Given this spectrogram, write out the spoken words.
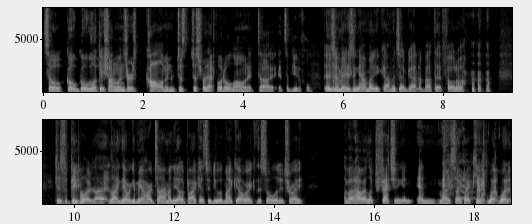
so go go look at Shawn Windsor's column, and just just for that photo alone, it uh, it's a beautiful. It's Beautiful. amazing how many comments I've gotten about that photo. Just people are uh, like they were giving me a hard time on the other podcast we do with Mike Elrick, the Soul of Detroit, about how I looked fetching, and and Mike's like, I can't. What what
